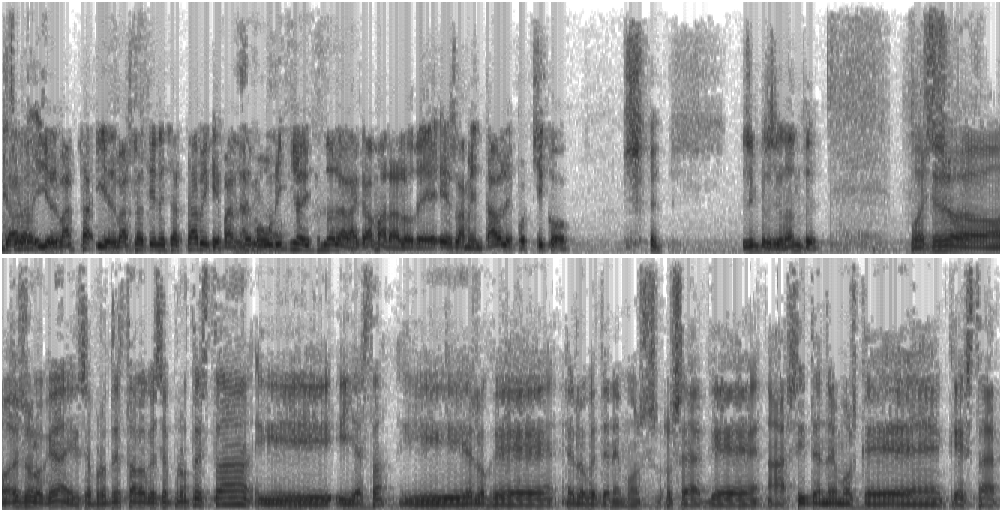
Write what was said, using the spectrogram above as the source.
Claro, y el Barça y el Barça tiene esa Xavi que parece. Mourinho diciéndole a la cámara lo de es lamentable, pues chico. es impresionante. Pues eso, eso es lo que hay. Se protesta lo que se protesta y, y ya está. Y es lo que es lo que tenemos. O sea que así tendremos que, que estar.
